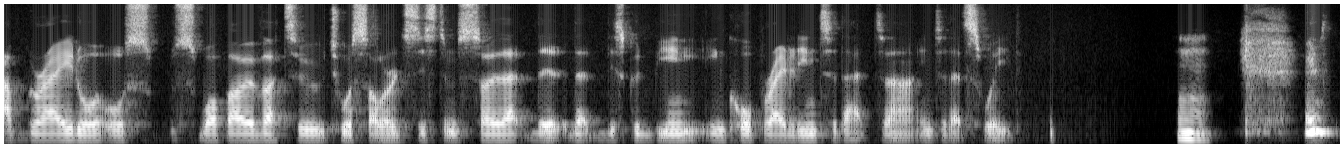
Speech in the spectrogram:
upgrade or, or, swap over to, to a SolarEdge system so that the, that this could be incorporated into that uh, into that suite. Hmm. And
